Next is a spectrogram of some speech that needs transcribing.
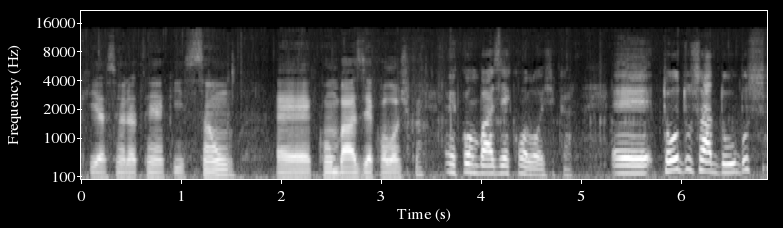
que a senhora tem aqui são é, com base ecológica? É com base ecológica é, todos os adubos,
